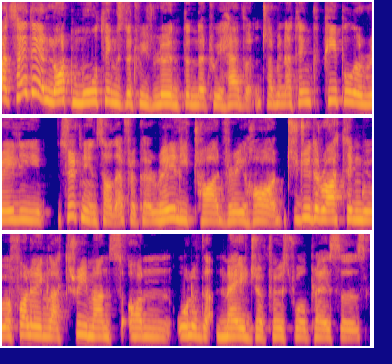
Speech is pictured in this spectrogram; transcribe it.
I'd say there are a lot more things that we've learned than that we haven't. I mean, I think people are really, certainly in South Africa, really tried very hard to do the right thing. We were following like three months on all of the major first world places.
